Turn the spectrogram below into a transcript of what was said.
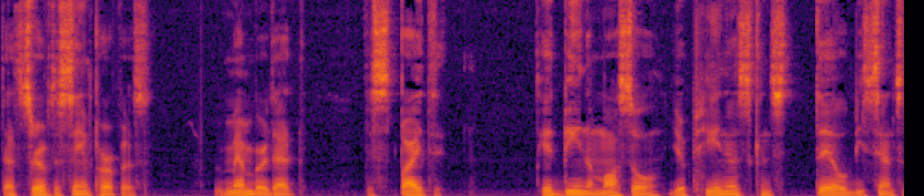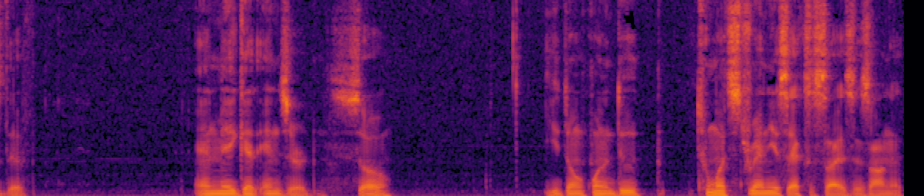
that serve the same purpose. Remember that despite it being a muscle, your penis can still be sensitive and may get injured. So you don't want to do too much strenuous exercises on it.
